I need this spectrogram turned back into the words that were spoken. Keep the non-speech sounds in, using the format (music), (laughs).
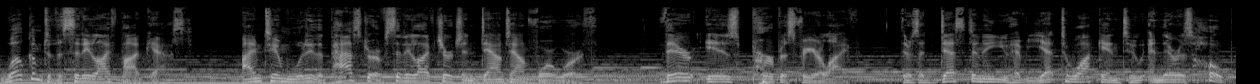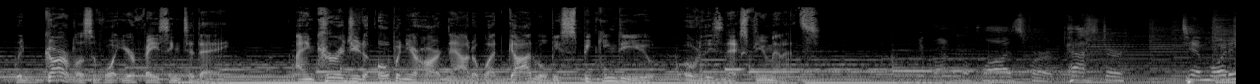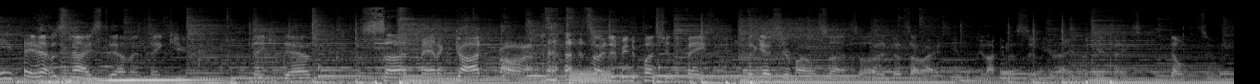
Welcome to the City Life Podcast. I'm Tim Woody, the pastor of City Life Church in downtown Fort Worth. There is purpose for your life. There's a destiny you have yet to walk into, and there is hope regardless of what you're facing today. I encourage you to open your heart now to what God will be speaking to you over these next few minutes. Give a round of applause for Pastor Tim Woody. Hey, that was nice, Devin. Thank you. Thank you, Dev. Son, man of God. (laughs) Sorry, I didn't mean to punch you in the face. I guess you're my own son, so that's all right. You're not going to sue me, right? Okay, thanks. Don't sue me.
